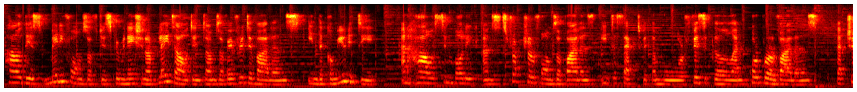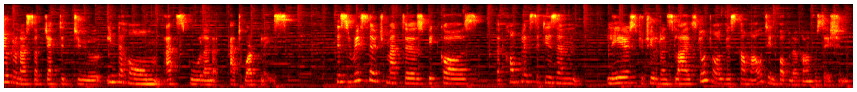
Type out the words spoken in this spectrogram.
how these many forms of discrimination are played out in terms of everyday violence in the community and how symbolic and structural forms of violence intersect with the more physical and corporal violence that children are subjected to in the home, at school and at workplace. This research matters because the complexities and layers to children's lives don't always come out in popular conversation.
